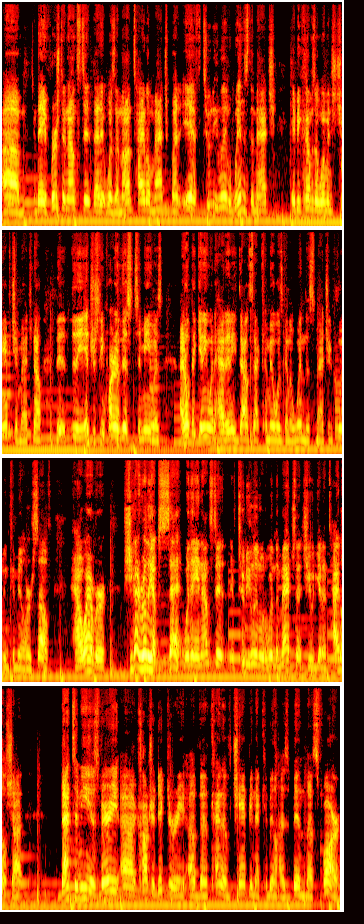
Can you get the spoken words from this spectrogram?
Um, they first announced it that it was a non-title match, but if Tootie Lynn wins the match, it becomes a women's championship match. Now, the the interesting part of this to me was I don't think anyone had any doubts that Kamille was going to win this match, including Kamille herself. However, she got really upset when they announced it if Tootie Lynn would win the match that she would get a title shot. That to me is very uh, contradictory of the kind of champion that Kamille has been thus far.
